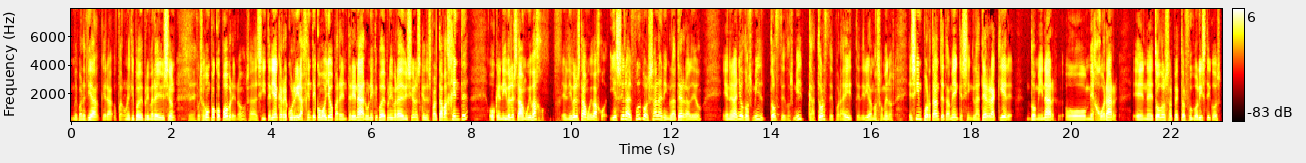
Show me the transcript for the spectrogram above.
me parecía que era para un equipo de primera división sí. pues algo un poco pobre, ¿no? O sea, si tenía que recurrir a gente como yo para entrenar un equipo de primera división es que les faltaba gente o que el nivel estaba muy bajo. El nivel estaba muy bajo. Y ese era el fútbol sala en Inglaterra, Leo en el año 2012, 2014, por ahí, te diría más o menos. Es importante también que si Inglaterra quiere dominar o mejorar en eh, todos los aspectos futbolísticos,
